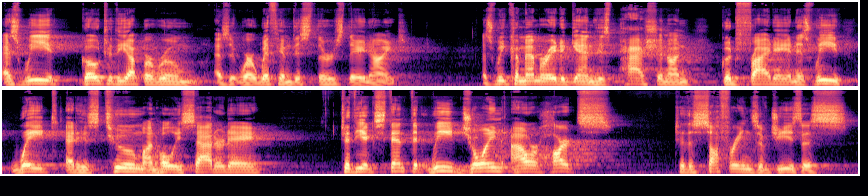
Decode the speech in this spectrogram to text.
as we go to the upper room, as it were, with him this Thursday night, as we commemorate again his passion on Good Friday, and as we wait at his tomb on Holy Saturday, to the extent that we join our hearts to the sufferings of Jesus,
